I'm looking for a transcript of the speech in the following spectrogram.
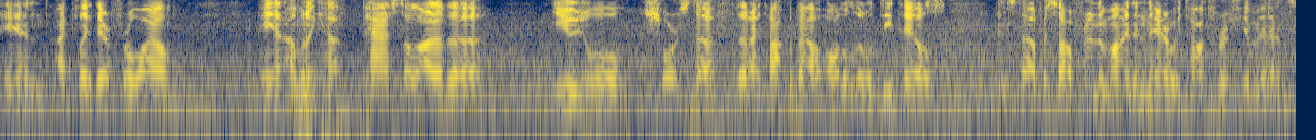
and I play there for a while. And I'm going to cut past a lot of the usual short stuff that I talk about, all the little details and stuff. I saw a friend of mine in there. We talked for a few minutes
